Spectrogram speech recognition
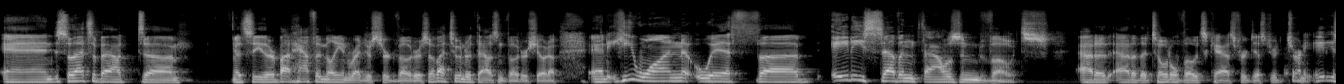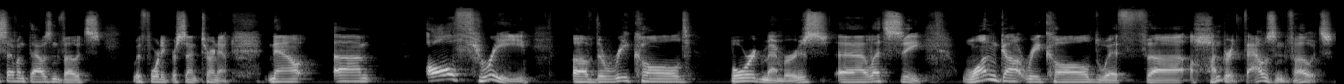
and so that's about uh, let's see, there are about half a million registered voters, so about 200,000 voters showed up. And he won with uh, 87,000 votes out of out of the total votes cast for district attorney. 87,000 votes with 40% turnout. Now, um, all three of the recalled board members, uh, let's see, one got recalled with uh, 100,000 votes.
